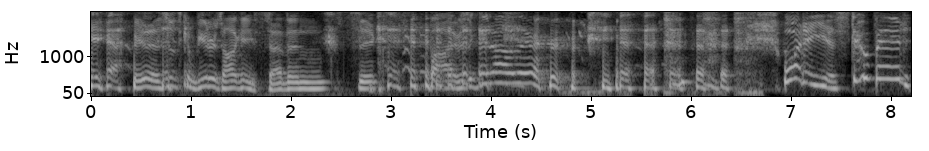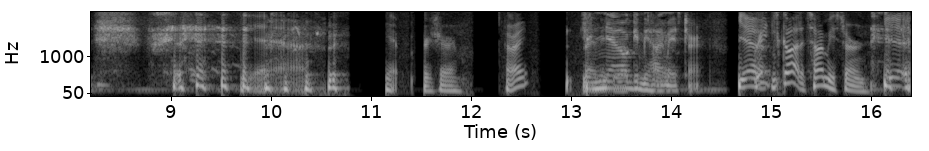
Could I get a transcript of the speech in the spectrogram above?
yeah, it's just a computer talking seven, six, five. So get out of there." what are you stupid? Yeah. yep, for sure. All right. and now give me Jaime's turn. Yeah, Great Scott, it's Jaime's turn. Yeah.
